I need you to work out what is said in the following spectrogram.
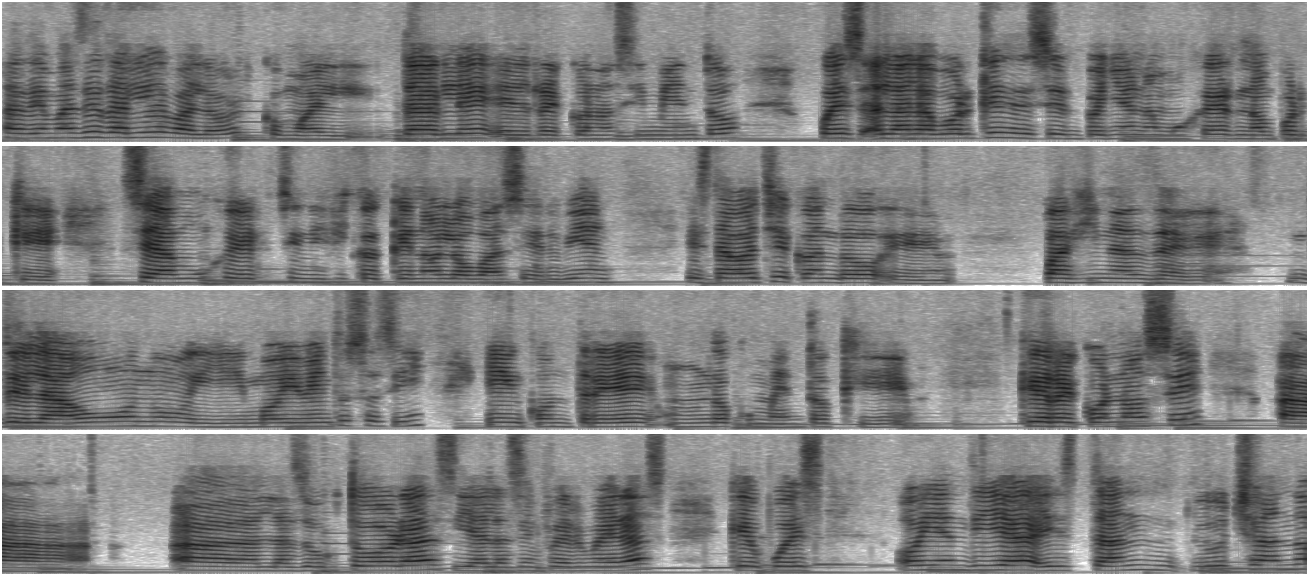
además de darle valor, como el darle el reconocimiento, pues a la labor que desempeña una mujer, no porque sea mujer significa que no lo va a hacer bien. Estaba checando eh, páginas de, de, la ONU y movimientos así y encontré un documento que, que reconoce a, a las doctoras y a las enfermeras que pues hoy en día están luchando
